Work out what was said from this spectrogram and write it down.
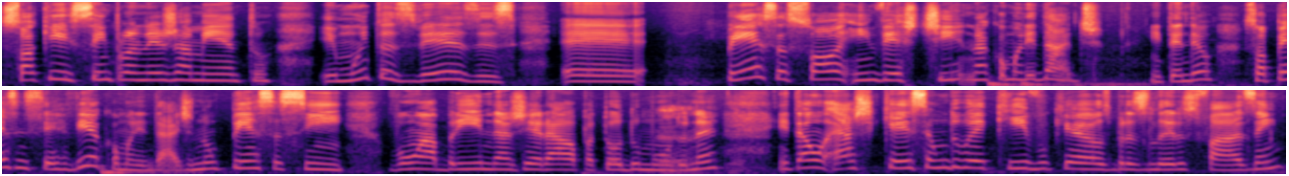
Só que sem planejamento e muitas vezes é, pensa só em investir na comunidade entendeu? Só pensa em servir a comunidade, não pensa assim, vão abrir na geral para todo mundo, é. né? Então, acho que esse é um do equívoco que os brasileiros fazem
